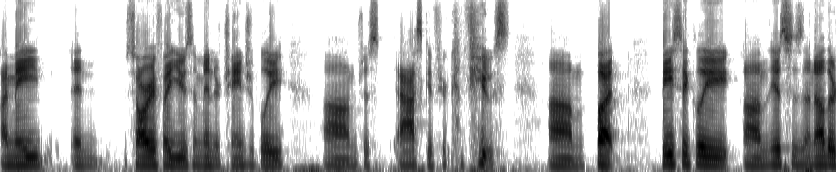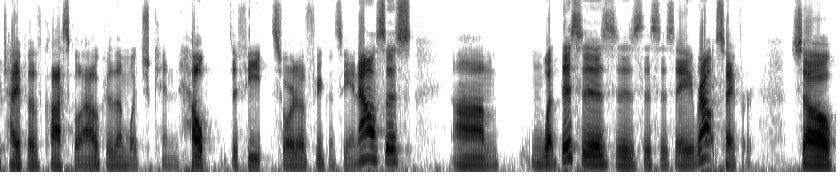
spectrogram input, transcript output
I may, and sorry if I use them interchangeably, um, just ask if you're confused. Um, but basically, um, this is another type of classical algorithm which can help defeat sort of frequency analysis. Um, what this is, is this is a route cipher. So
